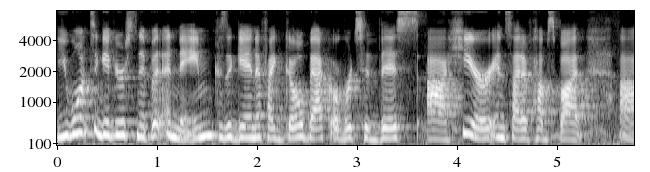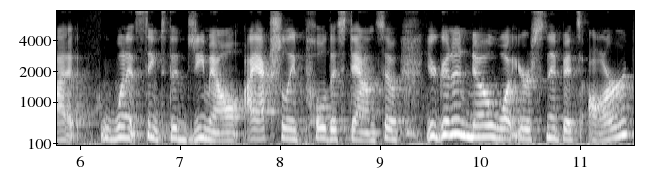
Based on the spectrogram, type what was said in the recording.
you want to give your snippet a name because again, if I go back over to this uh, here inside of HubSpot, uh, when it's synced to the Gmail, I actually pull this down. So you're gonna know what your snippets are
